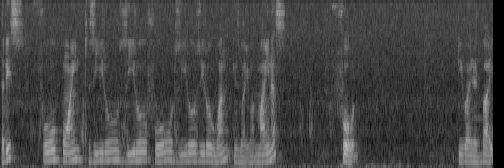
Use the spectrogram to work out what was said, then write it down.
that is 4.004001 is y1 minus 4 divided by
